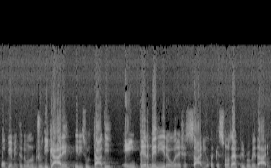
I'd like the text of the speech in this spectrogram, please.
ovviamente devono giudicare i risultati e intervenire ove necessario, perché sono sempre i proprietari.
